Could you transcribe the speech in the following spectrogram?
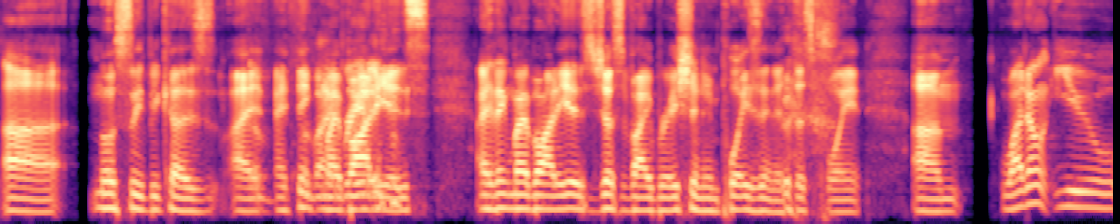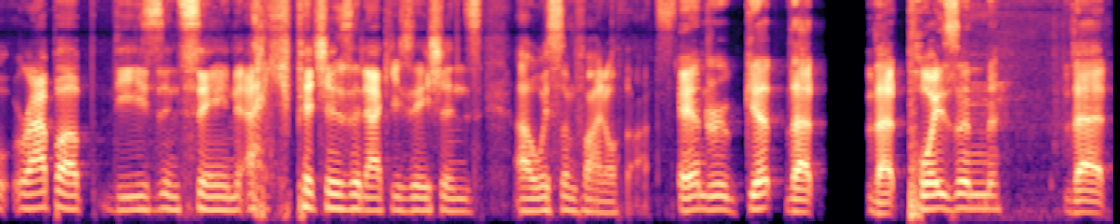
Uh, mostly because I Of I think my body is I think my body is just vibration and poison at this point. Um, why don't you wrap up these insane ac- pitches and accusations uh, with some final thoughts? Andrew, get that that poison, that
